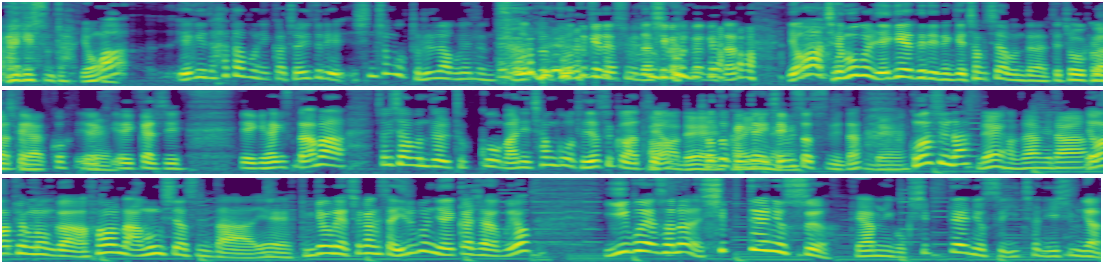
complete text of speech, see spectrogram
알겠습니다. 영화 얘기하다 보니까 저희들이 신청곡 들으려고 했는데 어떻게, 어떻게 됐습니다. 시간 관계상 영화 제목을 얘기해 드리는 게 청취자분들한테 좋을 것 그렇죠. 같아 갖고 예, 네. 여기까지 얘기하겠습니다. 아마 청취자분들 듣고 많이 참고 되셨을 것 같아요. 아, 네. 저도 굉장히 다행이네요. 재밌었습니다. 네. 고맙습니다. 네, 감사합니다. 영화 평론가 허남웅 씨였습니다. 예, 김경래 최강사 1분 여기까지 하고요. 2부에서는 10대 뉴스, 대한민국 10대 뉴스 2020년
